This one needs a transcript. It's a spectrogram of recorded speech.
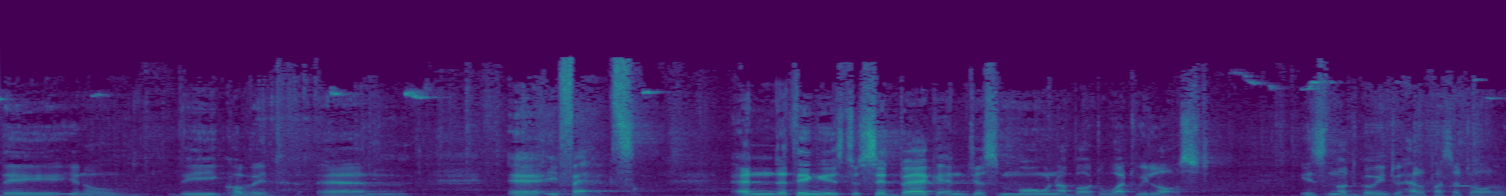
the you know, the COVID um, uh, effects? And the thing is to sit back and just moan about what we lost is not going to help us at all.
